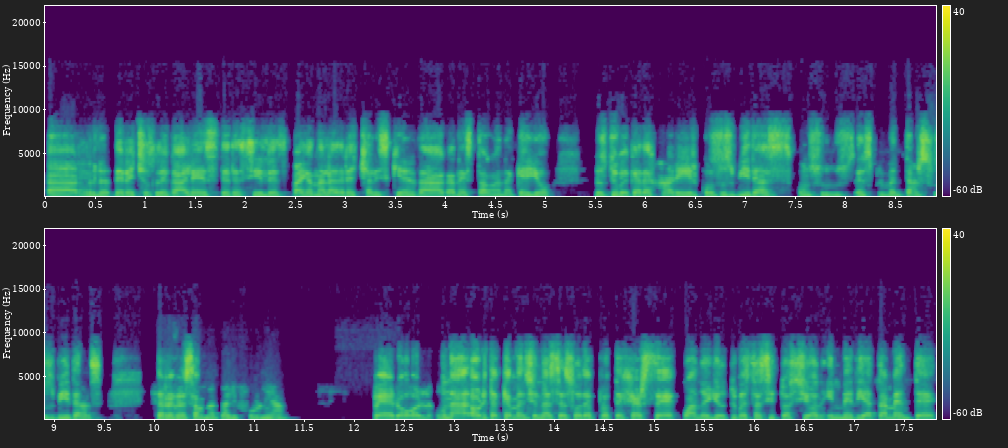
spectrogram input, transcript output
derechos legales de decirles vayan a la derecha, a la izquierda, hagan esto, hagan aquello. Los tuve que dejar ir con sus vidas, con sus, experimentar sus vidas. Se regresaron a California. Pero una, ahorita que mencionas eso de protegerse, cuando yo tuve esta situación, inmediatamente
